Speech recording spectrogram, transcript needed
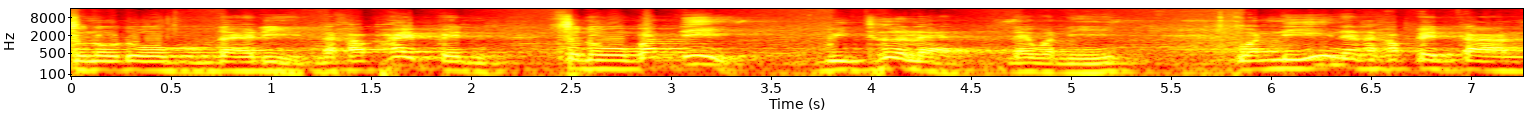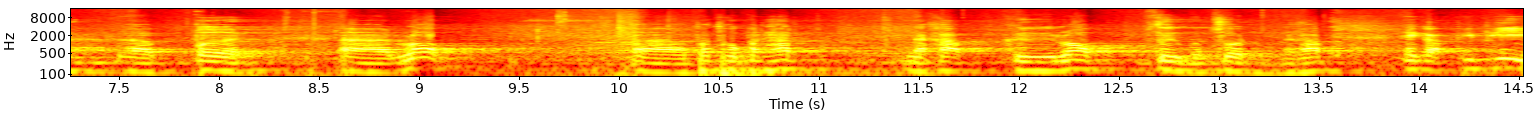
สโนโดมในอดีตนะครับ ให้เป็นสโนบัดดี้วินเทอร์แลนด์ในวันนี้ วันนี้เนี่ยนะครับเป็นการเปิดอรอบอปฐมทัศน์ นะครับ คือรอบสื่อมวลชนนะครับ ให้กับพี่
